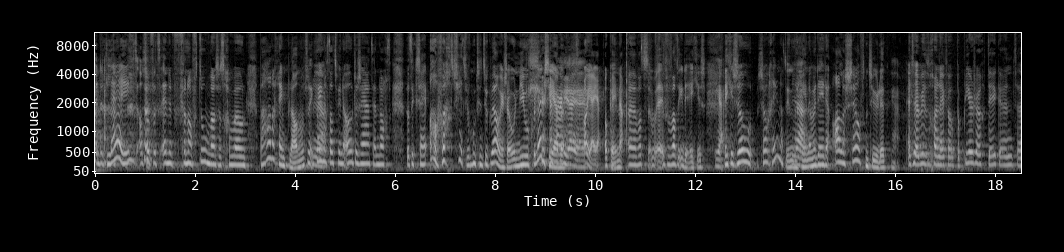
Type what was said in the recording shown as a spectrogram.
en het lijkt alsof het... En vanaf toen was het gewoon... We hadden geen plan. Want ik Ja. weet nog dat we in de auto zaten en dacht... Dat ik zei, oh, wacht, shit. We moeten natuurlijk wel weer zo een nieuwe collectie hebben. Ja, ja, ja. Oh ja, ja. Oké, nou, eh, wat, even wat ideetjes. Ja. Weet je, zo, zo ging dat in het Ja. begin. En we deden alles zelf natuurlijk. ja. En toen hebben jullie het gewoon even op papier zo getekend. eh,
